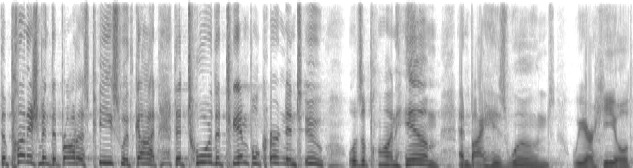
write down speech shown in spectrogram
The punishment that brought us peace with God, that tore the temple curtain in two, was upon him, and by his wounds we are healed.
